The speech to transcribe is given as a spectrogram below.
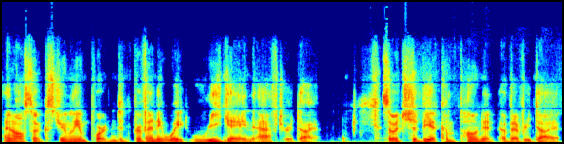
and also extremely important in preventing weight regain after a diet. So it should be a component of every diet.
